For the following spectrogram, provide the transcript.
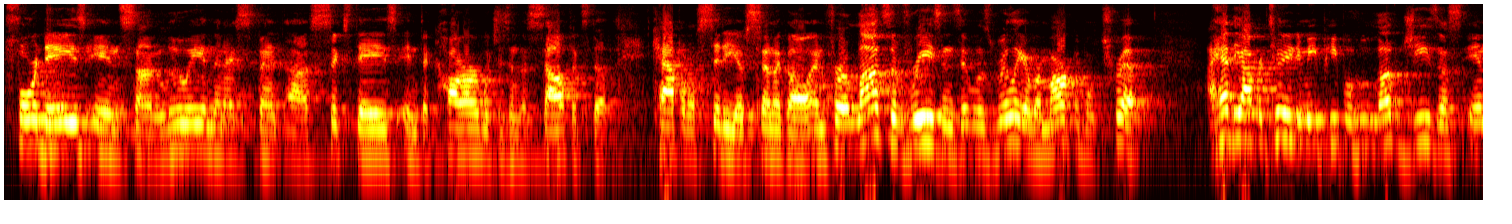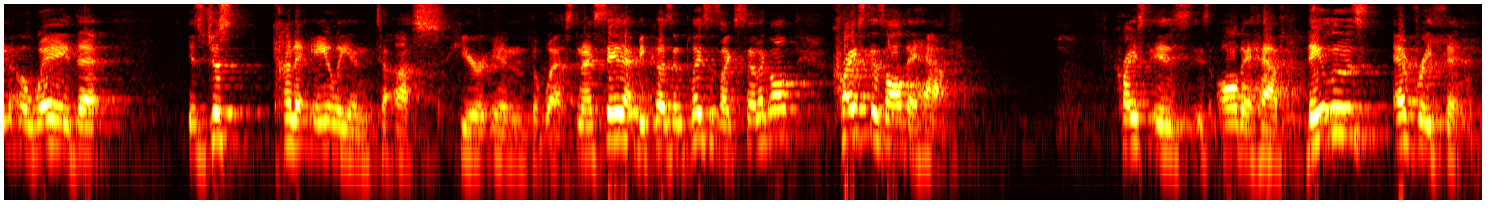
four days in Saint Louis, and then I spent uh, six days in Dakar, which is in the south. It's the capital city of Senegal. And for lots of reasons, it was really a remarkable trip. I had the opportunity to meet people who love Jesus in a way that is just kind of alien to us here in the West. And I say that because in places like Senegal, Christ is all they have. Christ is, is all they have. They lose everything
